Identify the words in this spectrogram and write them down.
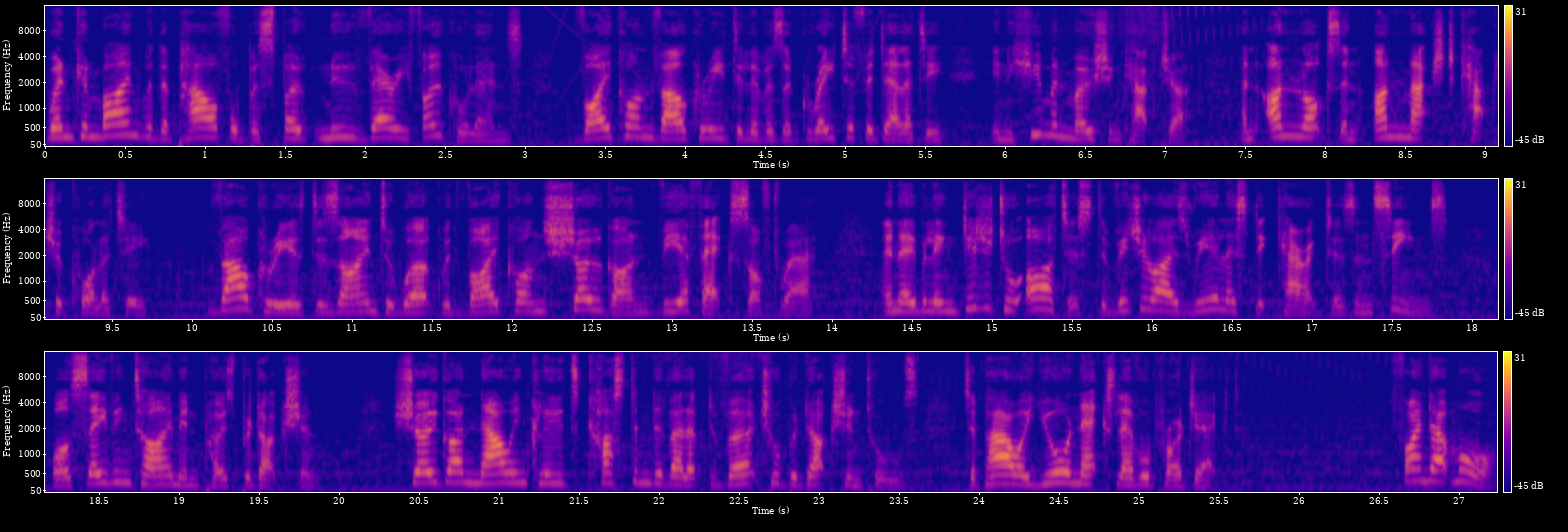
When combined with the powerful bespoke new varifocal lens, Vicon Valkyrie delivers a greater fidelity in human motion capture and unlocks an unmatched capture quality. Valkyrie is designed to work with Vicon's Shogun VFX software, enabling digital artists to visualize realistic characters and scenes while saving time in post production. Shogun now includes custom developed virtual production tools to power your next level project. Find out more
